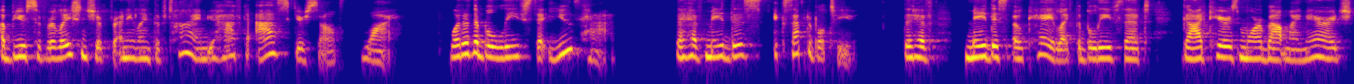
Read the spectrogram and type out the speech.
abusive relationship for any length of time, you have to ask yourself why. What are the beliefs that you've had that have made this acceptable to you, that have made this okay? Like the belief that God cares more about my marriage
